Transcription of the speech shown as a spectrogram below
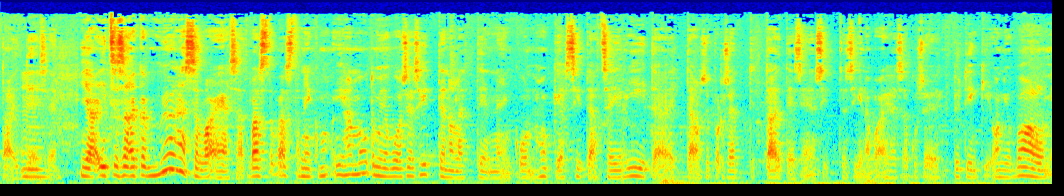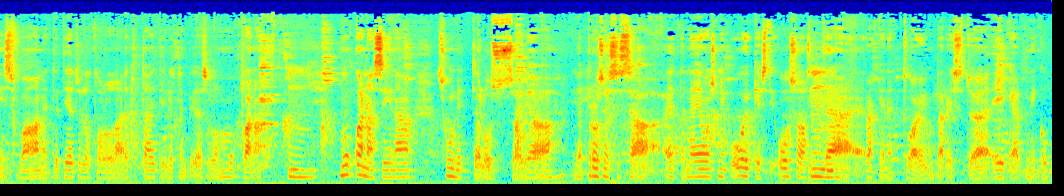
taiteeseen. Mm. Ja itse asiassa aika myöhässä vaiheessa, että vasta, vasta niin kuin ihan muutamia vuosia sitten alettiin niin kuin hokea sitä, että se ei riitä, että on se prosentti taiteeseen sitten siinä vaiheessa, kun se pytinki on jo valmis, vaan että tietyllä tavalla, että taiteilijoiden pitäisi olla mukana, mm. mukana siinä suunnittelussa ja, ja prosessissa prosessissa, että ne olisi niin oikeasti osa mm. sitä mm. rakennettua ympäristöä, eikä niin kuin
